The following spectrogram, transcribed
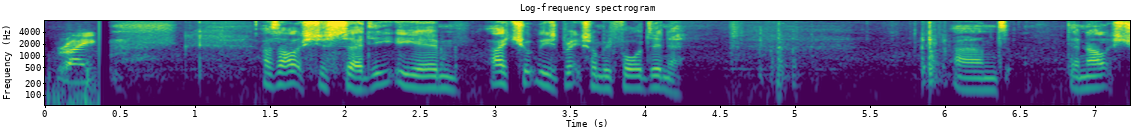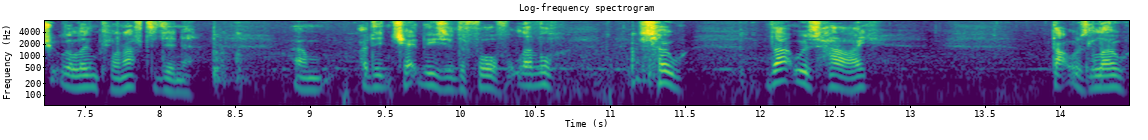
Right, as Alex just said, he, he, um, I chucked these bricks on before dinner, and then Alex chucked the lintel on after dinner, and I didn't check these at the four foot level, so that was high, that was low.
